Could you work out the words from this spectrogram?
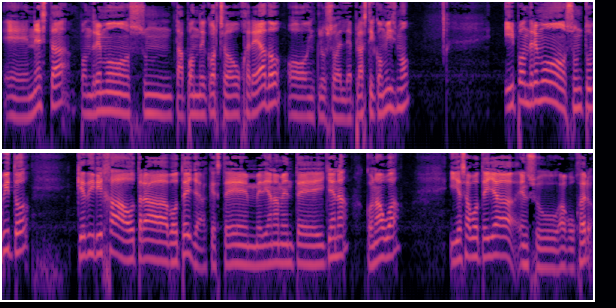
En esta pondremos un tapón de corcho agujereado o incluso el de plástico mismo y pondremos un tubito que dirija a otra botella que esté medianamente llena con agua y esa botella en su agujero,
